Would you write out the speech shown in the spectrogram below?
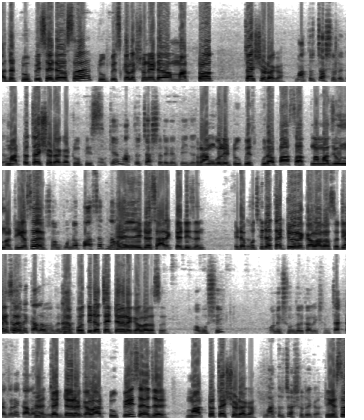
আচ্ছা টু পিস এটা আছে টু পিস কালেকশন এটা মাত্র চারশো টাকা। মাত্র চারশো টাকা? মাত্র চারশো টাকা টু পিস ওকে মাত্র চারশো টাকা পেয়ে যাচ্ছে। রাঙ্গুলি টু পিস পুরো পাঁচ হাত নামাজি উন্না ঠিক আছে? সম্পূর্ণ পাঁচ হাত হ্যাঁ এটা হচ্ছে আরেকটা ডিজাইন এটা প্রতিটা চারটে করে কালার আছে ঠিক আছে? কালার হবে না? হ্যাঁ প্রতিটা চারটে করে কালার আছে। অবশ্যই। অনেক সুন্দর কালেকশন চারটা করে কালার হ্যাঁ চারটে করে কালার টু পিস এজে মাত্র চারশো টাকা। মাত্র চারশো টাকা। ঠিক আছে?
